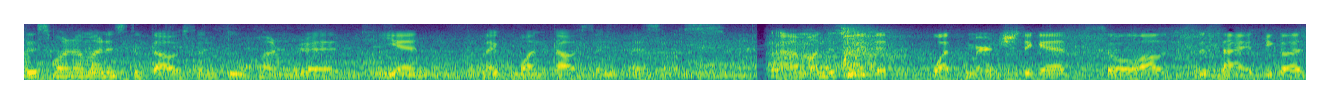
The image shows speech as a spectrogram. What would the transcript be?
This one naman is 2,200 yen, like 1,000 pesos. I'm undecided what merch to get, so I'll just decide because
